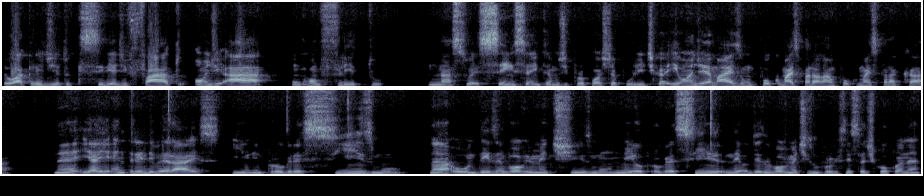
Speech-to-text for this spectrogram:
eu acredito que seria de fato onde há um conflito na sua essência, em termos de proposta política, e onde é mais um pouco mais para lá, um pouco mais para cá. Né? E aí, entre liberais e um progressismo, né, ou um desenvolvimentismo neoprogressista, neodesenvolvimentismo progressista, desculpa, né,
